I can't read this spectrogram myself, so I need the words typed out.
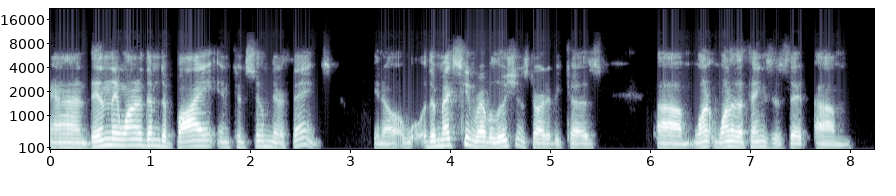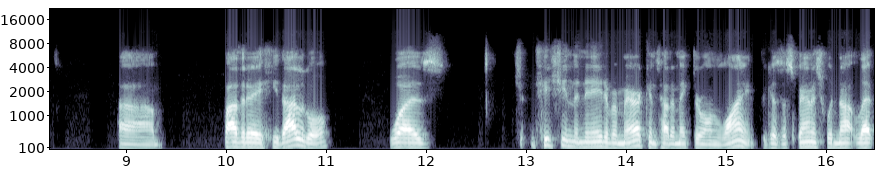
and then they wanted them to buy and consume their things. You know, the Mexican Revolution started because um, one one of the things is that um, uh, Padre Hidalgo was teaching the Native Americans how to make their own wine because the Spanish would not let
